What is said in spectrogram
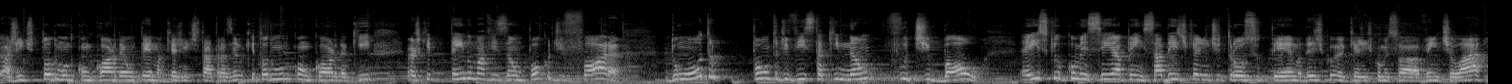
a gente, todo mundo concorda, é um tema que a gente está trazendo, que todo mundo concorda aqui. Eu acho que tendo uma visão um pouco de fora, de um outro ponto de vista que não futebol, é isso que eu comecei a pensar desde que a gente trouxe o tema, desde que a gente começou a ventilar.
